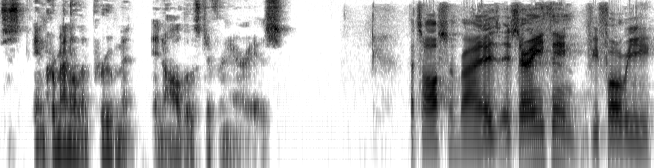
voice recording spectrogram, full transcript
just incremental improvement in all those different areas. That's awesome, Brian. Is, is there anything before we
